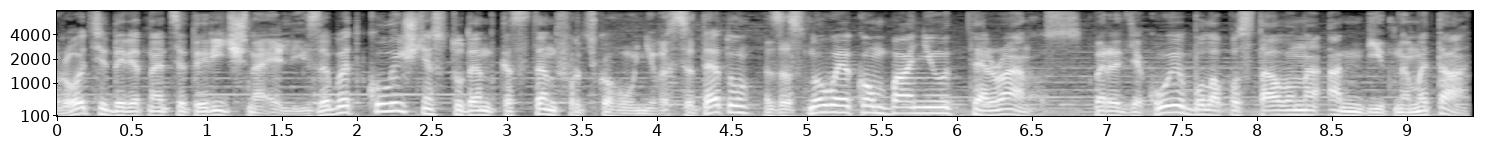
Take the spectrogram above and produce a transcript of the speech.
році 19-річна Елізабет, колишня студентка Стенфордського університету, засновує компанію Terranos, перед якою була поставлена амбітна мета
